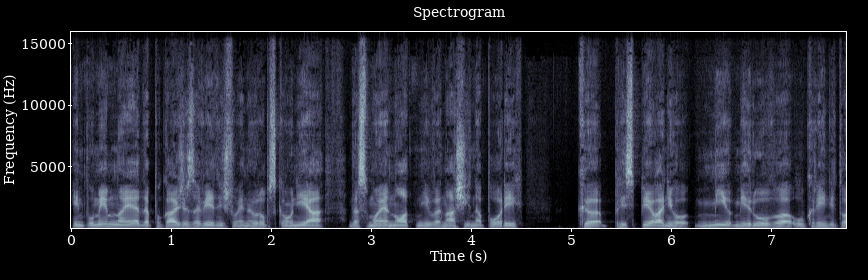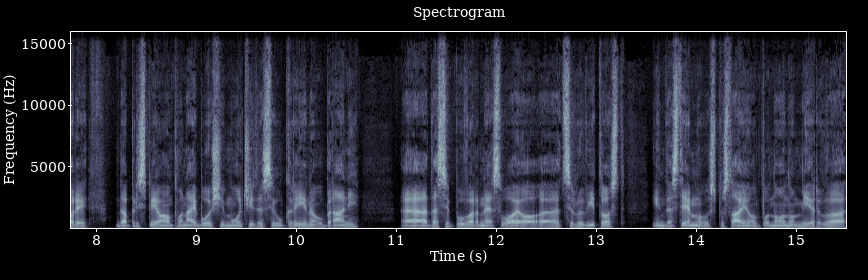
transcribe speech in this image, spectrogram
In pomembno je, da pokaže zavezništvo in Evropska unija, da smo enotni v naših naporih k prispevanju miru v Ukrajini. Torej, da prispevamo po najboljši moči, da se Ukrajina obrani, da se povrne svojo eh, celovitost in da s tem vzpostavimo ponovno mir v,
